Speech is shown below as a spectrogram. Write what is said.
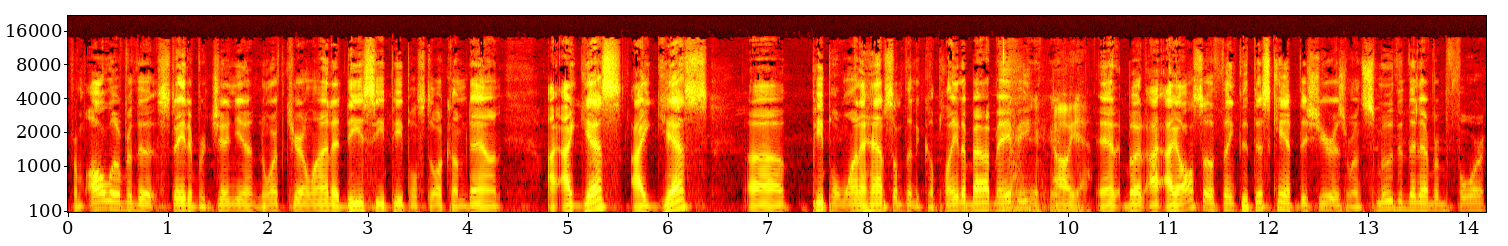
from all over the state of Virginia, North Carolina, D.C. People still come down. I, I guess, I guess uh, people want to have something to complain about, maybe. Oh, yeah. And but I, I also think that this camp this year has run smoother than ever before.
